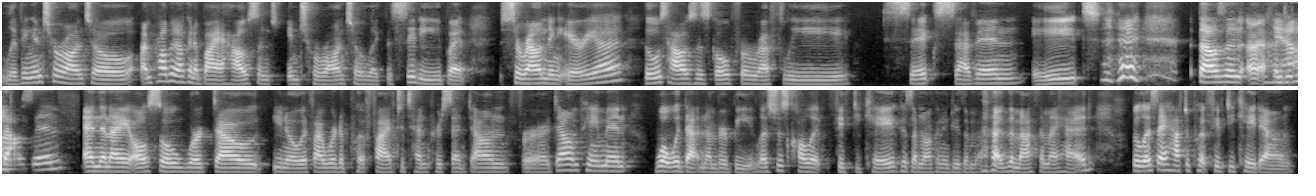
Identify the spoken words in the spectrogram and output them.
living in toronto i'm probably not going to buy a house in, in toronto like the city but surrounding area those houses go for roughly six seven eight thousand uh, a hundred thousand and then i also worked out you know if i were to put five to ten percent down for a down payment what would that number be? Let's just call it 50K because I'm not going to do the the math in my head. But let's say I have to put 50K down.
